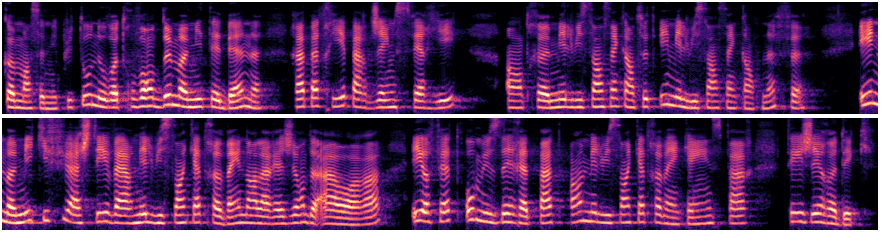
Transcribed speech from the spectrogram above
comme mentionné plus tôt, nous retrouvons deux momies thébaines rapatriées par James Ferrier entre 1858 et 1859 et une momie qui fut achetée vers 1880 dans la région de Aora et offerte au musée Redpat en 1895 par T.G. Roddick.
